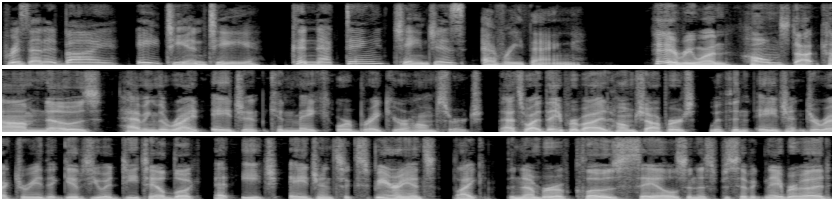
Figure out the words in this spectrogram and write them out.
Presented by AT&T. Connecting changes everything. Hey everyone, Homes.com knows having the right agent can make or break your home search. That's why they provide home shoppers with an agent directory that gives you a detailed look at each agent's experience, like the number of closed sales in a specific neighborhood,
